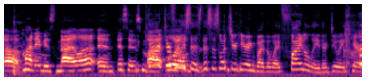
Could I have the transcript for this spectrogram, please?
Uh, my name is Nyla, and this is my Character loyal... voices. This is what you're hearing, by the way. Finally, they're doing character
